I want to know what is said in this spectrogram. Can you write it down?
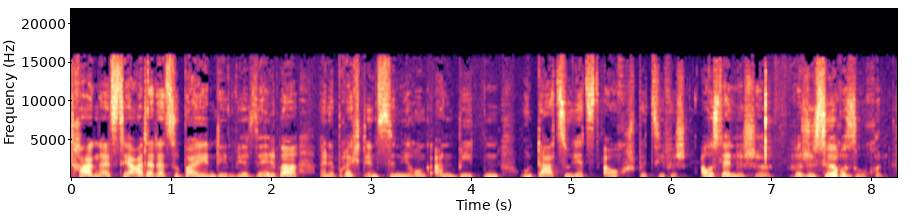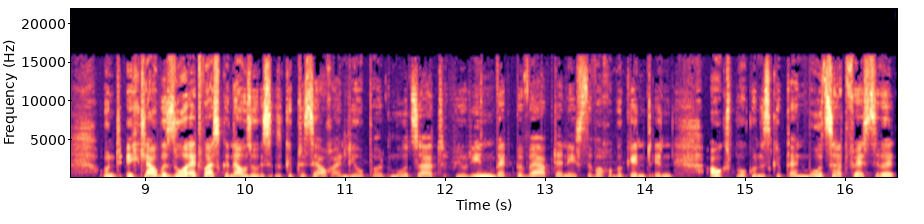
tragen als Theater dazu bei, indem wir selber eine Brecht-Inszenierung anbieten und dazu jetzt auch spezifisch ausländische Regisseure suchen. Und ich glaube, so etwas genauso ist, gibt es ja auch ein Leopold Mozart Violinenwettbewerb, der nächste Woche beginnt in Augsburg und es gibt ein Mozart Festival.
